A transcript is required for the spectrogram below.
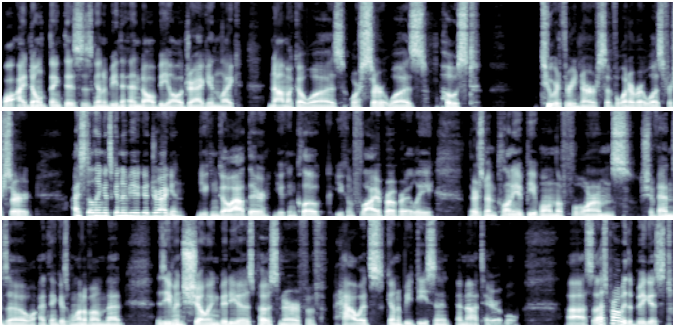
while I don't think this is going to be the end all be all dragon like Namaka was or Cert was post two or three nerfs of whatever it was for Cert, I still think it's going to be a good dragon. You can go out there, you can cloak, you can fly appropriately. There's been plenty of people on the forums. Shavenzo, I think, is one of them that is even showing videos post nerf of how it's going to be decent and not terrible. Uh, so that's probably the biggest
